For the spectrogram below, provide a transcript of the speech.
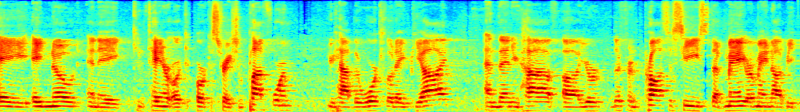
a, a node in a container or orchestration platform. You have the workload API, and then you have uh, your different processes that may or may not be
